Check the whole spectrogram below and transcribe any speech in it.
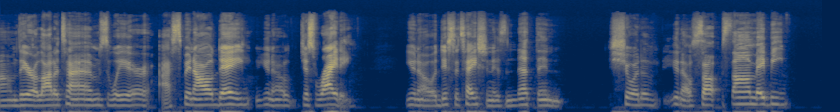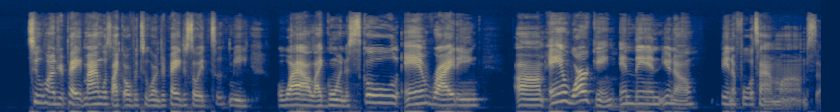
Um, there are a lot of times where I spend all day, you know, just writing. You know, a dissertation is nothing short of, you know, some some maybe 200 page. Mine was like over 200 pages, so it took me a while, like going to school and writing, um, and working, and then you know being a full time mom. So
